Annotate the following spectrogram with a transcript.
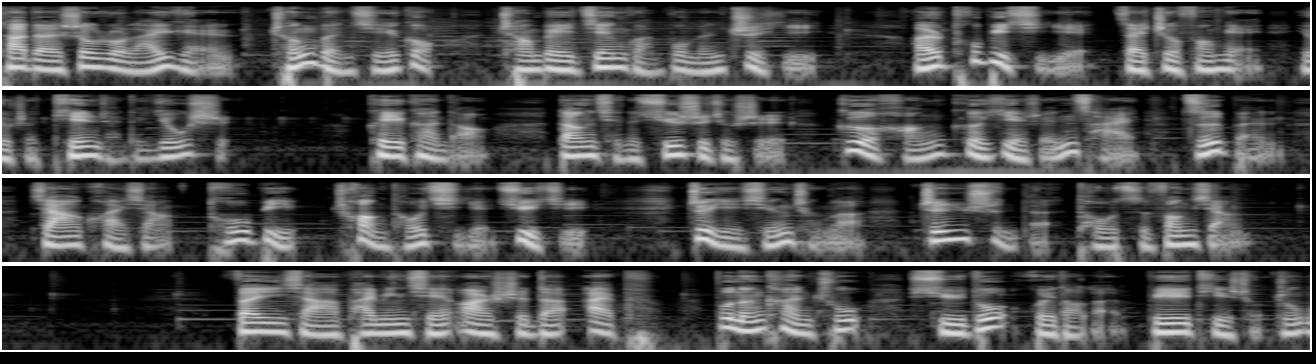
它的收入来源、成本结构常被监管部门质疑。而 To B 企业在这方面有着天然的优势，可以看到，当前的趋势就是各行各业人才、资本加快向 To B 创投企业聚集，这也形成了真顺的投资方向。翻一下排名前二十的 App，不难看出，许多回到了 BAT 手中。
